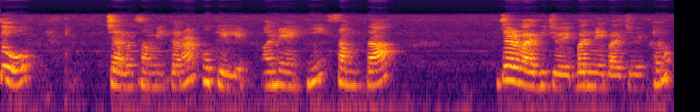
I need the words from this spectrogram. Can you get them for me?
તો ચાલો સમીકરણ ઉકેલીએ. અને અહીં સમતા જળવાવી જોઈએ, બંને બાજુએ, ખરું?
